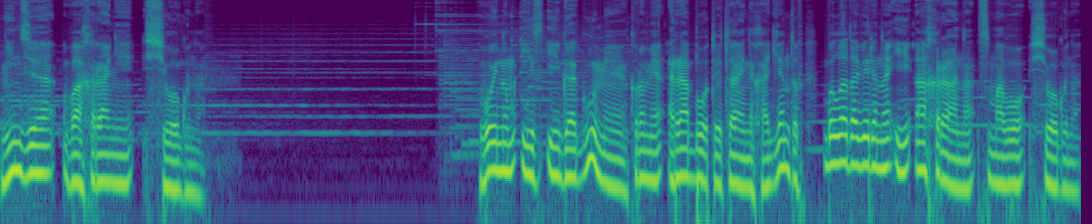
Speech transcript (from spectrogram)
Ниндзя в охране сёгуна. Воинам из Игагуми, кроме работы тайных агентов, была доверена и охрана самого сёгуна.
